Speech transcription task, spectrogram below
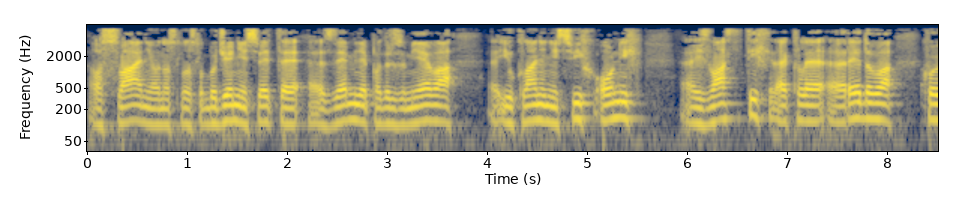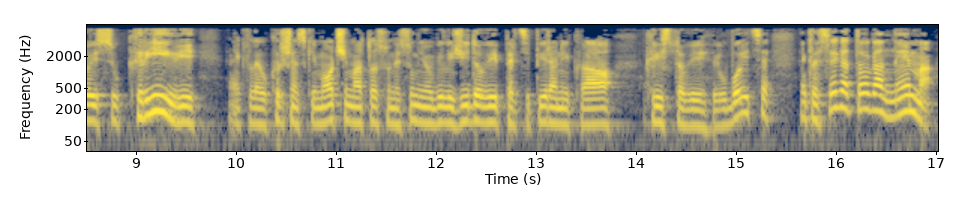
osvajanje, odnosno oslobođenje svete zemlje podrazumijeva i uklanjanje svih onih iz vlastitih dakle, redova koji su krivi dakle, u kršćanskim očima, to su nesumnjivo bili židovi percipirani kao Kristovi ubojice. Dakle, svega toga nema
